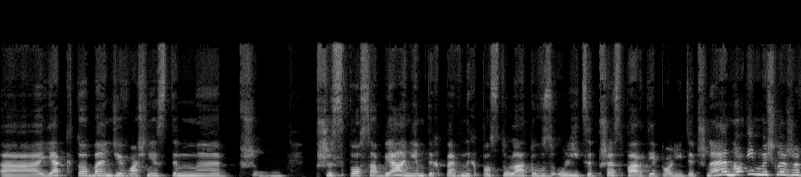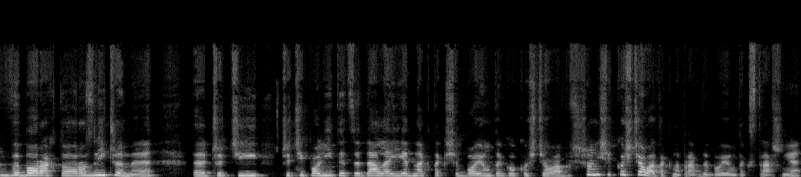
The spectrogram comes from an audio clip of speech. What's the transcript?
e, jak to będzie właśnie z tym e, przysposabianiem tych pewnych postulatów z ulicy przez partie polityczne. No i myślę, że w wyborach to rozliczymy, czy ci, czy ci politycy dalej jednak tak się boją tego kościoła, bo przecież oni się kościoła tak naprawdę boją tak strasznie.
